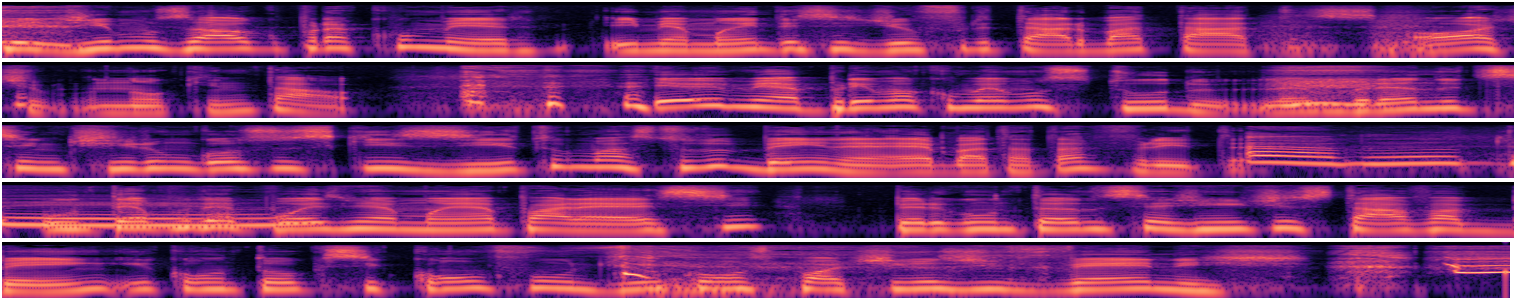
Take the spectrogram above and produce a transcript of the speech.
pedimos algo pra comer e minha mãe decidiu fritar batatas. Ótimo, no quintal. Eu e minha prima comemos tudo, lembrando de sentir um gosto esquisito, mas tudo bem, né? É batata frita. Ah, meu Deus. Um tempo depois, minha mãe aparece perguntando se a gente estava bem e contou que se confundiu com os potinhos de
